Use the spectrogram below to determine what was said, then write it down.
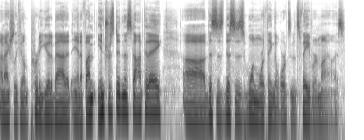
I'm actually feeling pretty good about it. And if I'm interested in the stock today, uh, this is this is one more thing that works in its favor in my eyes.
